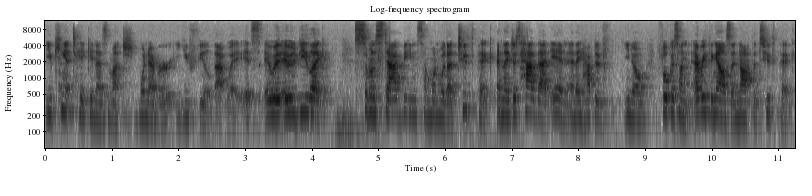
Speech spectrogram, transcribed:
you can't take in as much whenever you feel that way. It's it would, it would be like someone stabbing someone with a toothpick and they just have that in and they have to, you know, focus on everything else and not the toothpick.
